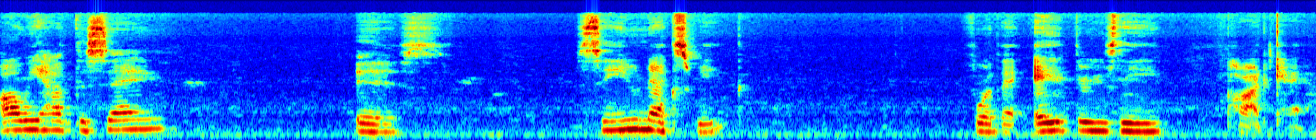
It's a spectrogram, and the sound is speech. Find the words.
all we have to say is see you next week for the A through Z podcast.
